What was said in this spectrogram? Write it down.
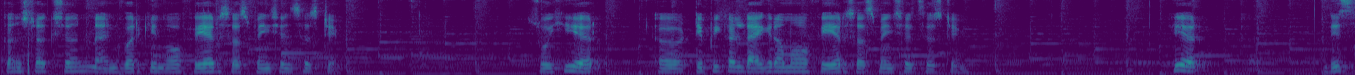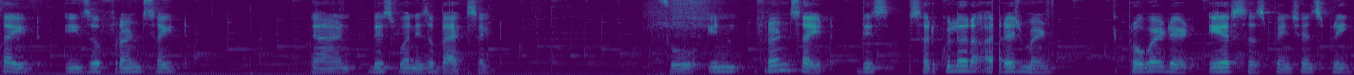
construction and working of air suspension system. So here a typical diagram of air suspension system. Here this side is a front side and this one is a back side. So in front side this circular arrangement provided air suspension spring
